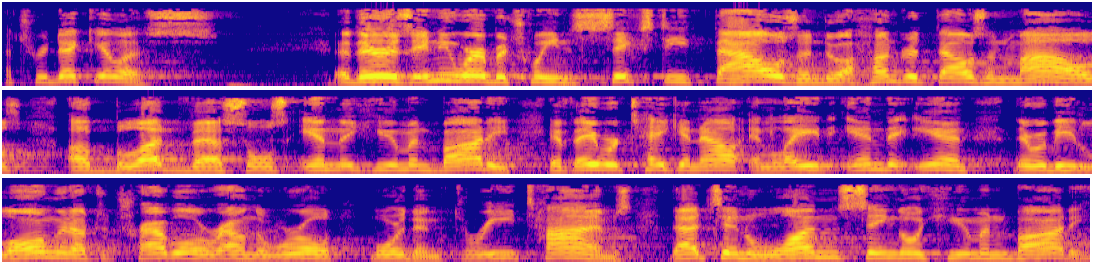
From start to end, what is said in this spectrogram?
That's ridiculous. There is anywhere between 60,000 to 100,000 miles of blood vessels in the human body. If they were taken out and laid end to end, they would be long enough to travel around the world more than three times. That's in one single human body.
